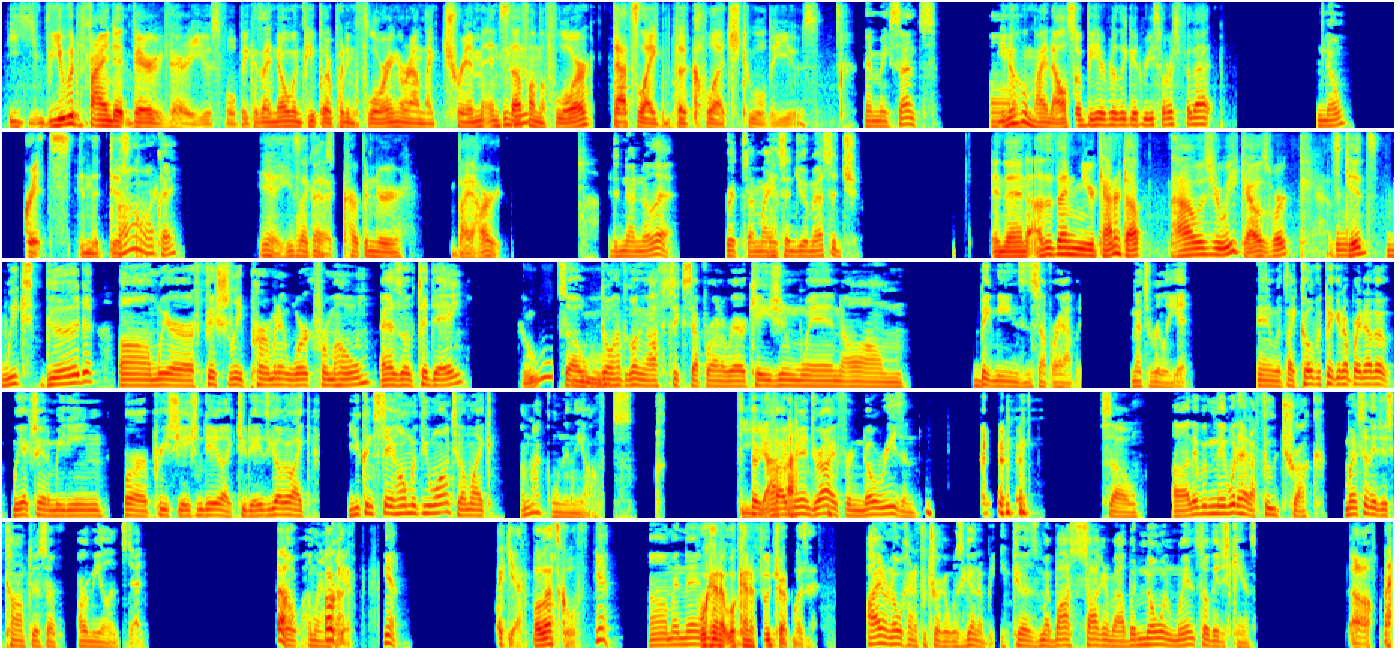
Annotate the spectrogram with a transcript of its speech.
you would find it very very useful because i know when people are putting flooring around like trim and stuff Mhm. on the floor that's like the clutch tool to use That makes sense. you know Um, who might also be a really good resource for that No. Fritz in the discord Oh, okay. yeah he's like a carpenter by heart I did not know that. Fritz, I might Yeah. send you a message. and then other than your countertop how was your week how was work how's kids Week's good. Um, we are officially permanent work from home as of today. Ooh. So don't have to go in the office except for on a rare occasion when um big meetings and stuff are happening. And that's really it. And with like COVID picking up right now, though, we actually had a meeting for our appreciation day like two days ago. They're like, you can stay home if you want to. I'm like, I'm not going in the office. 35 yeah. minute drive for no reason. so uh, they, would- they would have had a food truck. But instead, they just comped us our, our meal instead. oh So I went okay. Yeah. Heck yeah well that's cool Yeah. Um, and then What kind of what kind of food truck was it? I don't know what kind of food truck it was gonna be because my boss was talking about, it, but no one went, so they just canceled. Oh,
